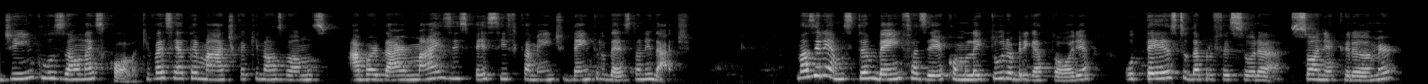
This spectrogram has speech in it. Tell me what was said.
de Inclusão na Escola, que vai ser a temática que nós vamos abordar mais especificamente dentro desta unidade. Nós iremos também fazer como leitura obrigatória o texto da professora Sônia Kramer,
